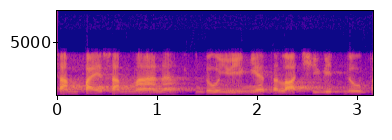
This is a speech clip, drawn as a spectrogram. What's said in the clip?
ซ้ำไปซ้ำมานะดูอยู่อย่างเงี้ยตลอดชีวิตดูไป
